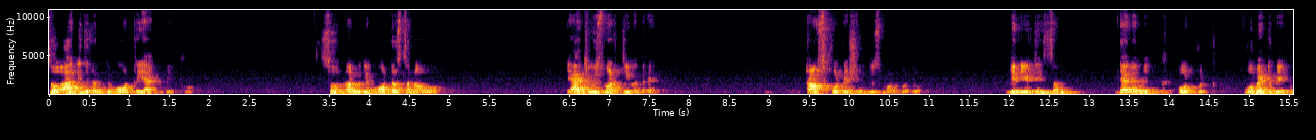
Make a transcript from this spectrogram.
ಸೊ ಹಾಗಿದ್ರೆ ನಮಗೆ ಮೋಟ್ರ್ ಯಾಕೆ ಬೇಕು? ಸೊ ನಮಗೆ ಮೋಟರ್ಸ್ನ ನಾವು ಯಾಕೆ ಯೂಸ್ ಮಾಡ್ತೀವಿ ಅಂದರೆ ಟ್ರಾನ್ಸ್ಪೋರ್ಟೇಷನ್ ಯೂಸ್ ಮಾಡ್ಬೋದು. We need the some dynamic output movement ಬೇಕು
